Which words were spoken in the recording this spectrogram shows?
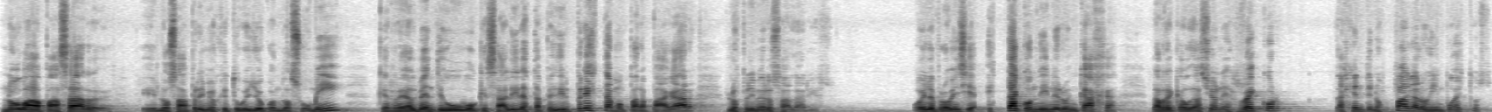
No va a pasar eh, los apremios que tuve yo cuando asumí, que realmente hubo que salir hasta pedir préstamos para pagar los primeros salarios. Hoy la provincia está con dinero en caja, la recaudación es récord, la gente nos paga los impuestos,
